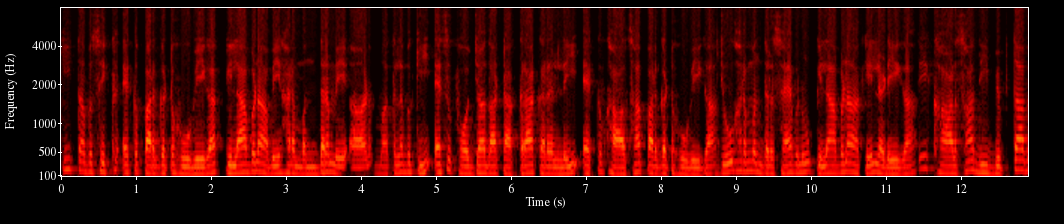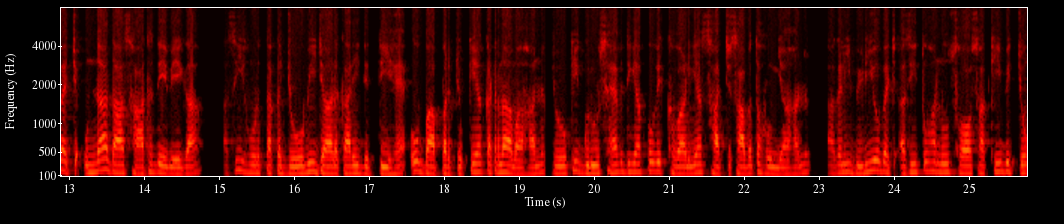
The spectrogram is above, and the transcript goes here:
ਕਿ ਤਬ ਸਿੱਖ ਇੱਕ ਪ੍ਰਗਟ ਹੋਵੇਗਾ? ਕਿਲਾ ਬਣਾਵੇ ਹਰ ਮੰਦਰ ਮੇ ਆਣ। ਮਤਲਬ ਕਿ ਇਸ ਫੌਜਾਂ ਦਾ ਟਾਕਰਾ ਕਰਨ ਲਈ ਇੱਕ ਖਾਲਸਾ ਪ੍ਰਗਟ ਹੋਵੇਗਾ, ਜੋ ਹਰਮੰਦਰ ਸਾਹਿਬ ਨੂੰ ਕਿਲਾ ਬਣਾ ਕੇ ਲੜੇਗਾ ਤੇ ਖਾਲਸਾ ਦੀ ਵਿਪਤਾ ਵਿੱਚ ਉਹਨਾਂ ਦਾ ਸਾਥ ਦੇਵੇਗਾ। ਅਸੀਂ ਹੁਣ ਤੱਕ ਜੋ ਵੀ ਜਾਣਕਾਰੀ ਦਿੱਤੀ ਹੈ, ਉਹ ਵਾਪਰ ਚੁੱਕੀਆਂ ਘਟਨਾਵਾਂ ਹਨ, ਜੋ ਕਿ ਗੁਰੂ ਸਾਹਿਬ ਦੀਆਂ ਭਵਿੱਖਬਾਣੀਆਂ ਸੱਚ ਸਾਬਤ ਹੋਈਆਂ ਹਨ। ਅਗਲੀ ਵੀਡੀਓ ਵਿੱਚ ਅਸੀਂ ਤੁਹਾਨੂੰ 100 ਸਾਖੀ ਵਿੱਚੋਂ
